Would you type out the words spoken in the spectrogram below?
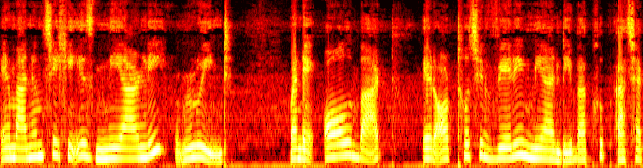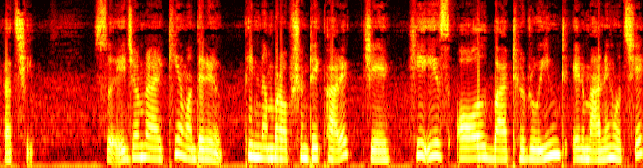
এর মানে হচ্ছে হি ইজ নিয়ারলি রুইন্ড মানে অল বাট এর অর্থ হচ্ছে ভেরি নিয়ারলি বা খুব কাছাকাছি। সো এই জন্য আর কি আমাদের তিন নাম্বার অপশনটাই কারেক্ট যে he is all but ruined এর মানে হচ্ছে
